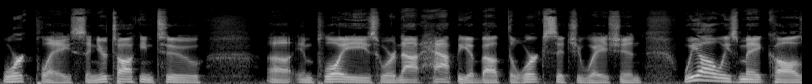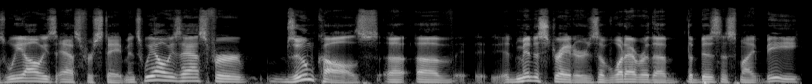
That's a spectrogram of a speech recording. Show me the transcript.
workplace and you're talking to uh, employees who are not happy about the work situation, we always make calls. We always ask for statements. We always ask for Zoom calls uh, of administrators of whatever the, the business might be.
